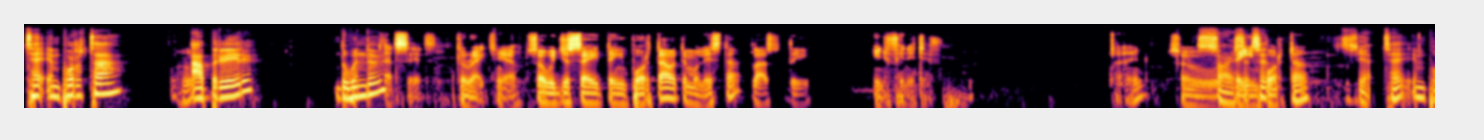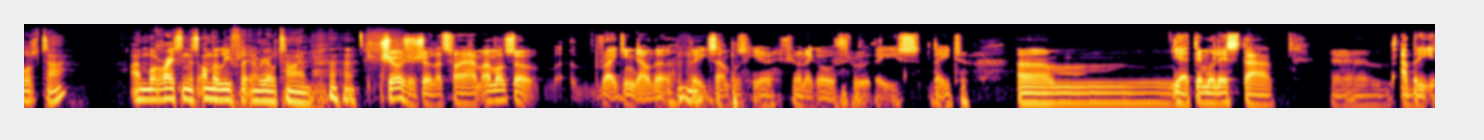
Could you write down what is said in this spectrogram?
te importa abrir the window? That's it. Correct. Yeah. So we just say te importa o te molesta plus the infinitive. Right. So Sorry, te so- so- importa. Yeah, te importa. I'm writing this on the leaflet in real time. Sure, sure, sure. That's fine. I'm, I'm also writing down the, Mm-hmm. the examples here if you want to go through these later. Um, yeah, te molesta um, abrir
